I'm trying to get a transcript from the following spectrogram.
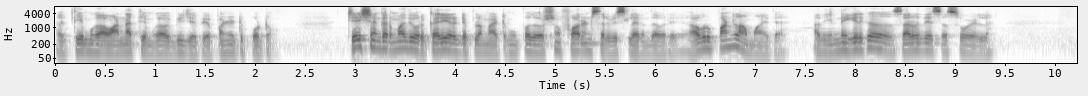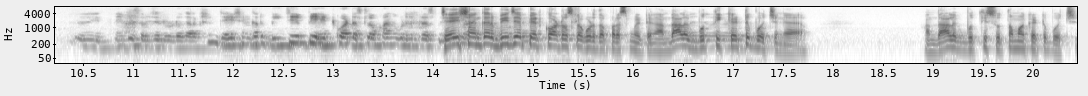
அது திமுகவோ அண்ணா திமுகவோ பிஜேபியோ பண்ணிட்டு போட்டும். ஜெய்சங்கர் மாதிரி ஒரு கரியர் டிப்ளமேட் முப்பது வருஷம் ஃபாரின் சர்வீஸில் இருந்தவர். அவர் பண்ணலாமா இதை? அது இன்றைக்கி இருக்க சர்வதேச சூழலில். பிஜேபி ஹெட் குவார்ட்டர்ஸ்ல உட்காந்து கொடுத்த press meet. Jaishankar BJP head குவார்ட்டர்ஸில் கொடுத்த ப்ரெஸ் மீட்டுங்க அந்த ஆளுக்கு புத்தி கெட்டு போச்சுங்க. அந்த ஆளுக்கு புத்தி சுத்தமாக கெட்டு போச்சு.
